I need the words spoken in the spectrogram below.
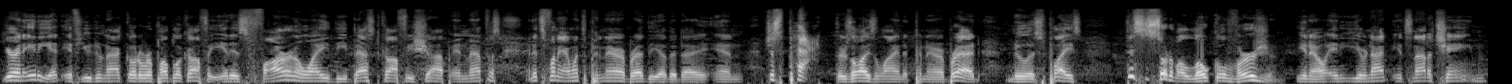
You're an idiot if you do not go to Republic Coffee. It is far and away the best coffee shop in Memphis. And it's funny, I went to Panera Bread the other day and just packed. There's always a line at Panera Bread, newest place. This is sort of a local version, you know, and you're not, it's not a chain.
